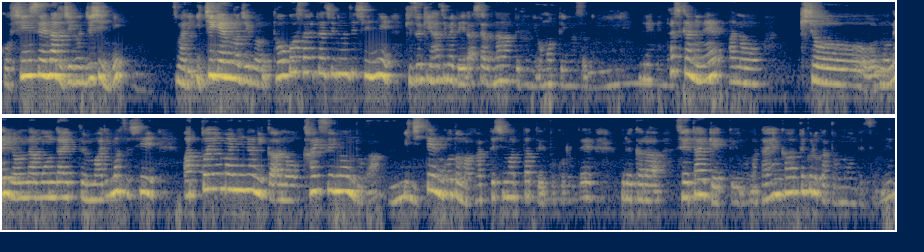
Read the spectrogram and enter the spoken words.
こう神聖なる自分自身につまり一元の自分統合された自分自身に気づき始めていらっしゃるなというふうに思っています。で確かにねあの気象のねいろんな問題っていうのもありますしあっという間に何かあの海水の温度が1.5度も上がってしまったというところでこれから生態系っていうのが大変変わってくるかと思うんですよね。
